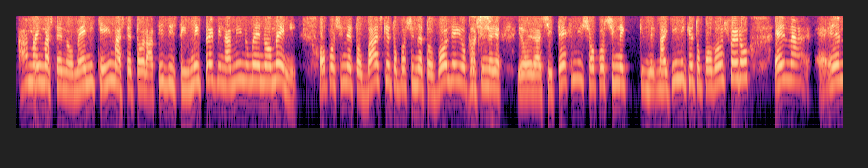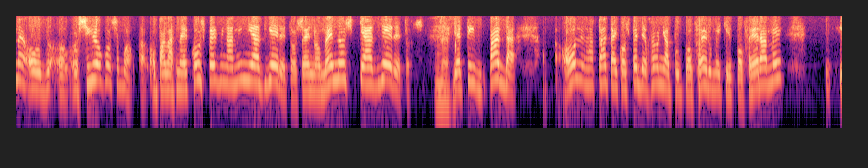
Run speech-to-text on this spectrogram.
άμα είμαστε ενωμένοι και είμαστε τώρα αυτή τη στιγμή πρέπει να μείνουμε ενωμένοι. Όπως είναι το μπάσκετ, όπως είναι το βόλεϊ, όπως Εντάξει. είναι ο ερασιτέχνης, όπως είναι να γίνει και το ποδόσφαιρο ένα, ένα, ο, ο, ο σύλλογος, ο, ο Παναθηναϊκός πρέπει να μείνει αδιέρετος, ενωμένος και αδιέρετος. Ναι. Γιατί πάντα όλα αυτά τα 25 χρόνια που υποφέρουμε και υποφέραμε οι,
